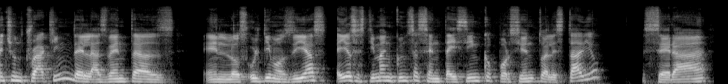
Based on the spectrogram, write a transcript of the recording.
hecho un tracking de las ventas en los últimos días. Ellos estiman que un 65% del estadio será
